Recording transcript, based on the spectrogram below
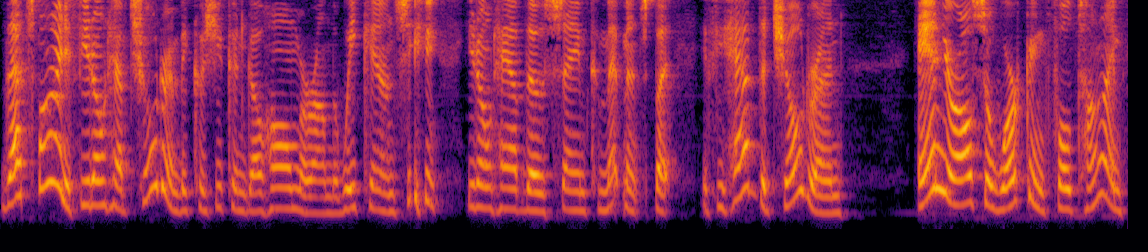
that's fine if you don't have children because you can go home or on the weekends. you don't have those same commitments. But if you have the children and you're also working full time,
